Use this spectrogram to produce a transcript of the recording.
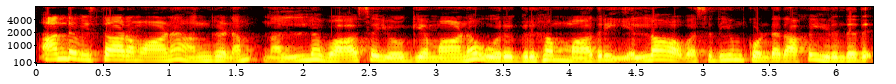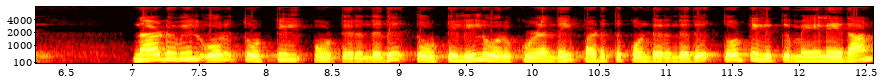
அந்த விஸ்தாரமான அங்கணம் நல்ல வாசயோக்கியமான ஒரு கிரகம் மாதிரி எல்லா வசதியும் கொண்டதாக இருந்தது. நடுவில் ஒரு தொட்டில் போட்டிருந்தது. தொட்டிலில் ஒரு குழந்தை படுத்து கொண்டிருந்தது. தொட்டிலுக்கு மேலேதான்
